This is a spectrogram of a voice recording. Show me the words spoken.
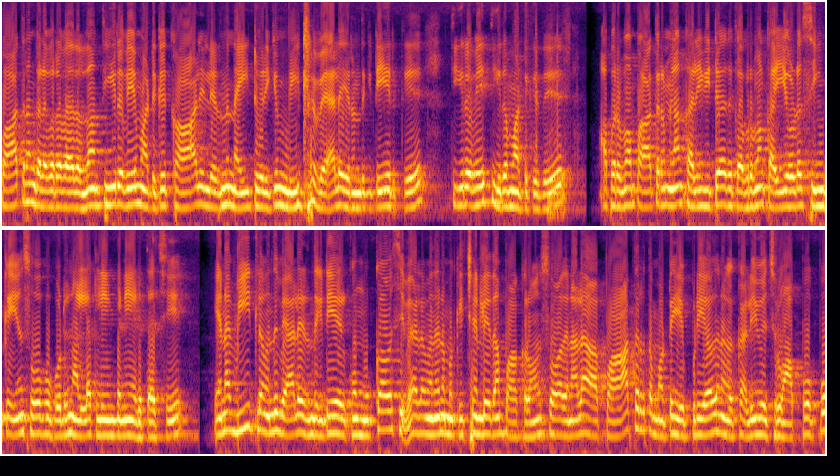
பாத்திரம் கழுவுற வேலைலாம் தீரவே மாட்டுக்கு. காலையிலேருந்து நைட்டு வரைக்கும் வீட்டில் வேலை இருந்துக்கிட்டே இருக்குது தீரவே தீர மாட்டேங்குது அப்புறமா பாத்திரம்லாம் கழுவிட்டு அதுக்கப்புறமா கையோட சிங்கையும் சோப்பு போட்டு நல்லா க்ளீன் பண்ணி எடுத்தாச்சு. ஏன்னா வீட்டில் வந்து வேலை இருந்துக்கிட்டே இருக்கும். முக்கால்வாசி வேலை வந்து நம்ம கிச்சன்லேயே தான் பார்க்குறோம் ஸோ அதனால் பாத்திரத்தை மட்டும் எப்படியாவது நாங்கள் கழுவி வச்சுருவோம். அப்பப்போ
